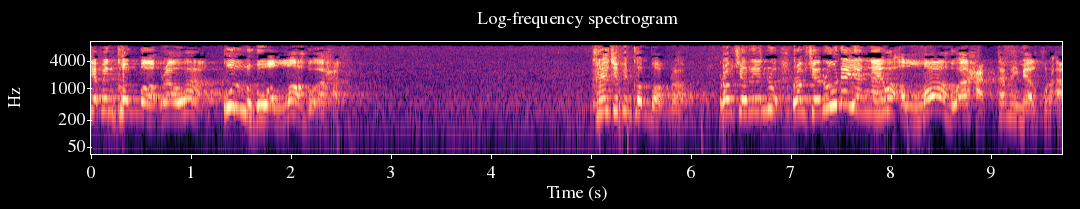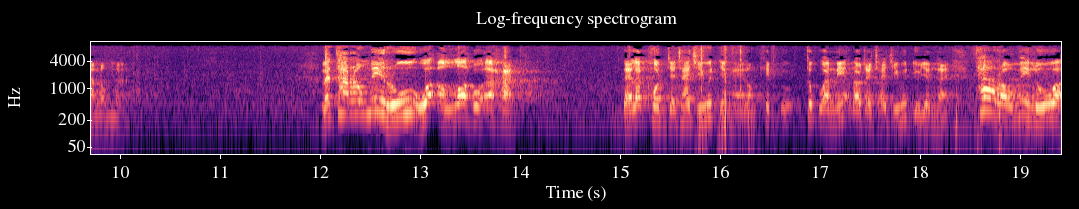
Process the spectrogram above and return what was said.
จะเป็นคนบอกเราว่า กุลฮุวัลลอฮุอะฮัดใครจะเป็นคนบอกเรา เราจะเรียนรู้ เราจะรู้ได้ยังไงว่าอัลลอฮฺอะฮัดถ้าไม่มีอัลกุรอานลงมา และถ้าเราไม่รู้ว่าอัลลอฮฺอะฮัด แต่ละคนจะใช้ชีวิตยังไงลองคิดดู ทุกวันนี้เราจะใช้ชีวิตอยู่ยังไง ถ้าเราไม่รู้ว่า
